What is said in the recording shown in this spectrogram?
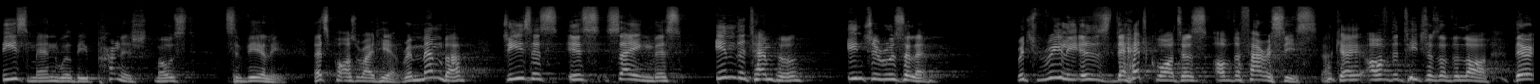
These men will be punished most severely. Let's pause right here. Remember, Jesus is saying this in the temple in Jerusalem which really is the headquarters of the Pharisees, okay, of the teachers of the law. They're,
